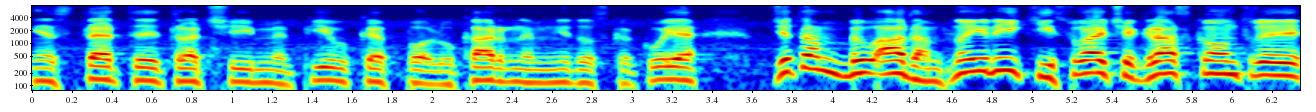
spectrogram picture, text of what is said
Niestety tracimy piłkę w polu karnym, nie doskakuje. Gdzie tam był Adam? No i Ricky, słuchajcie, gra z kontry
